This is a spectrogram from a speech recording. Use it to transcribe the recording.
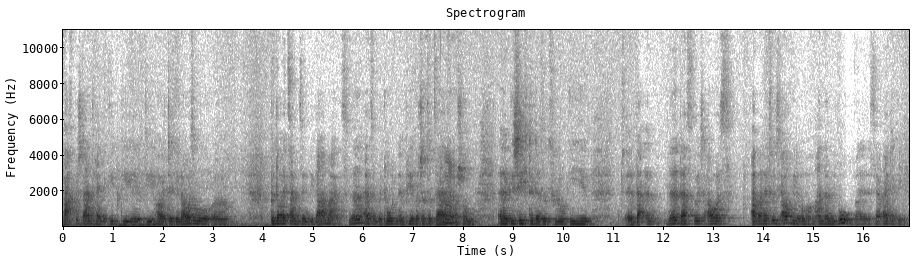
Fachbestandteile gibt, die, die heute genauso äh, bedeutsam sind wie damals. Ne? Also Methoden empirischer Sozialforschung, ja. Äh, Geschichte der Soziologie, äh, da, ne, das durchaus, aber natürlich auch wiederum auf einem anderen Niveau, weil es ja weitergeht.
